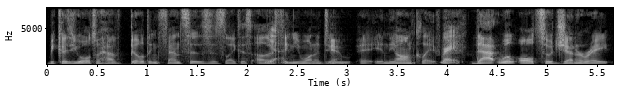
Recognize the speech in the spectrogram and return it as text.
Because you also have building fences is like this other Yeah. thing you want to do i in the enclave. Right. That will also generate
